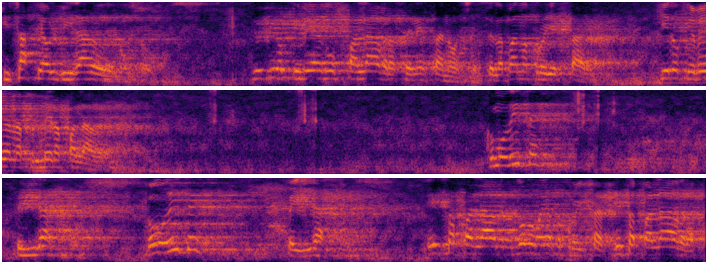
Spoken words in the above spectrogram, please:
quizás se ha olvidado de nosotros. Yo quiero que vea dos palabras en esta noche, se las van a proyectar. Quiero que vea la primera palabra. ¿Cómo dice? Peirasmos. ¿Cómo dice? Peirasmos. Esta palabra, no lo vayas a proyectar, esta palabra,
